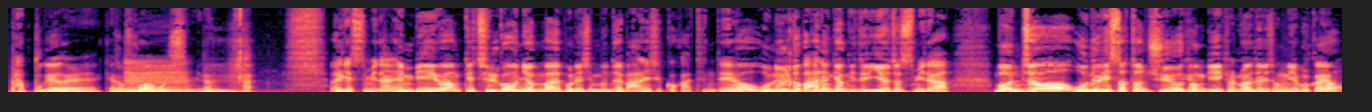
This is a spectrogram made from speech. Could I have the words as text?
바쁘게 계속 소화하고 음, 있습니다. 아, 알겠습니다. NBA와 함께 즐거운 연말 보내신 분들 많으실 것 같은데요. 오늘도 많은 경기들이 이어졌습니다. 먼저 오늘 있었던 주요 경기 결과들을 정리해 볼까요?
